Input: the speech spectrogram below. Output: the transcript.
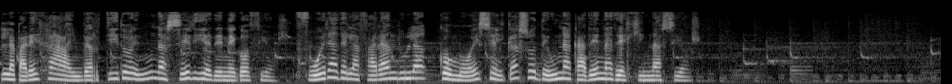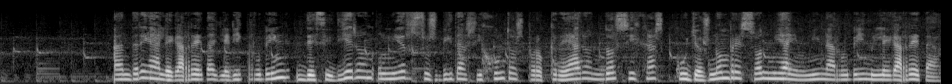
la pareja ha invertido en una serie de negocios fuera de la farándula, como es el caso de una cadena de gimnasios. Andrea Legarreta y Eric Rubin decidieron unir sus vidas y juntos procrearon dos hijas cuyos nombres son Mia y Nina Rubin Legarreta.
